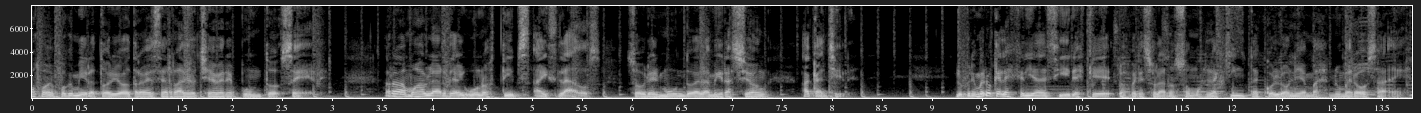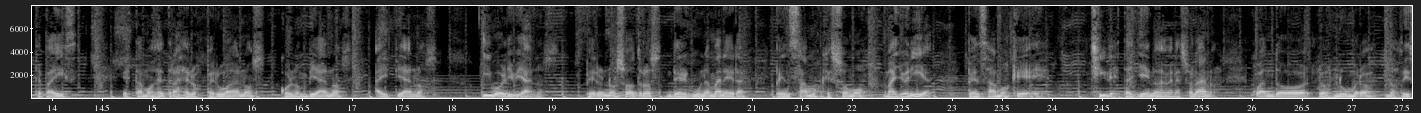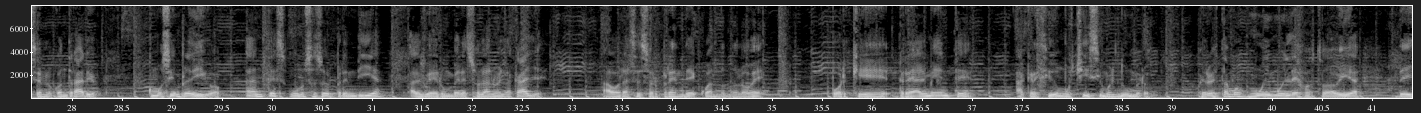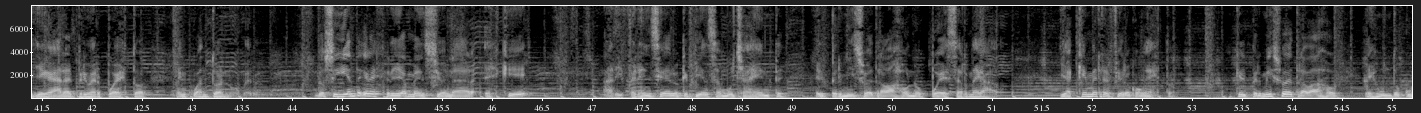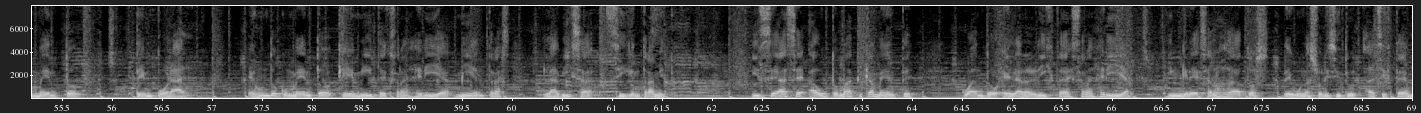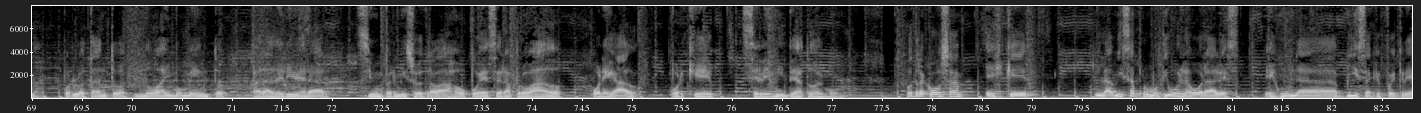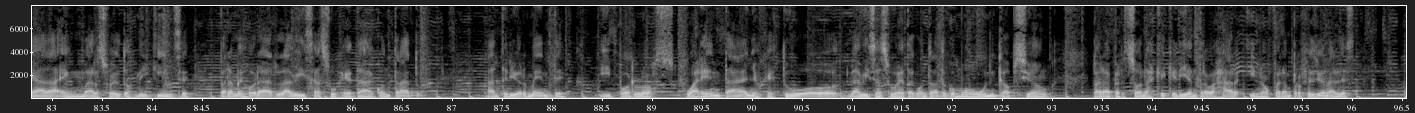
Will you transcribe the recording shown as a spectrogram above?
Con Enfoque Migratorio a través de radiochevere.cl. Ahora vamos a hablar de algunos tips aislados sobre el mundo de la migración acá en Chile. Lo primero que les quería decir es que los venezolanos somos la quinta colonia más numerosa en este país. Estamos detrás de los peruanos, colombianos, haitianos y bolivianos. Pero nosotros, de alguna manera, pensamos que somos mayoría. Pensamos que Chile está lleno de venezolanos, cuando los números nos dicen lo contrario. Como siempre digo, antes uno se sorprendía al ver un venezolano en la calle. Ahora se sorprende cuando no lo ve. Porque realmente ha crecido muchísimo el número. Pero estamos muy muy lejos todavía de llegar al primer puesto en cuanto al número. Lo siguiente que les quería mencionar es que, a diferencia de lo que piensa mucha gente, el permiso de trabajo no puede ser negado. ¿Y a qué me refiero con esto? Que el permiso de trabajo es un documento temporal. Es un documento que emite extranjería mientras la visa sigue en trámite. Y se hace automáticamente cuando el analista de extranjería ingresa los datos de una solicitud al sistema. Por lo tanto, no hay momento para deliberar si un permiso de trabajo puede ser aprobado o negado, porque se le emite a todo el mundo. Otra cosa es que la visa por motivos laborales es una visa que fue creada en marzo del 2015 para mejorar la visa sujeta a contrato. Anteriormente, y por los 40 años que estuvo la visa sujeta a contrato como única opción para personas que querían trabajar y no fueran profesionales,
